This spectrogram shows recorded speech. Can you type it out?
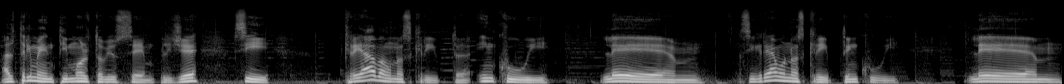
Altrimenti molto più semplice, si creava uno script in cui le um, si creava uno script in cui le um,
